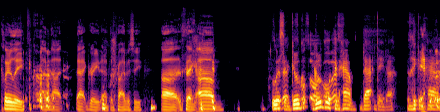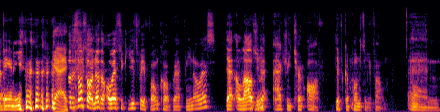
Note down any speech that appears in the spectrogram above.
Clearly, I'm not that great at the privacy uh, thing. Um, listen, Jack, Google also on Google can have that data. They can Yeah. have Danny. yeah, So there's also another OS you can use for your phone called Graphene OS that allows you mm-hmm. to actually turn off different components of your phone. And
